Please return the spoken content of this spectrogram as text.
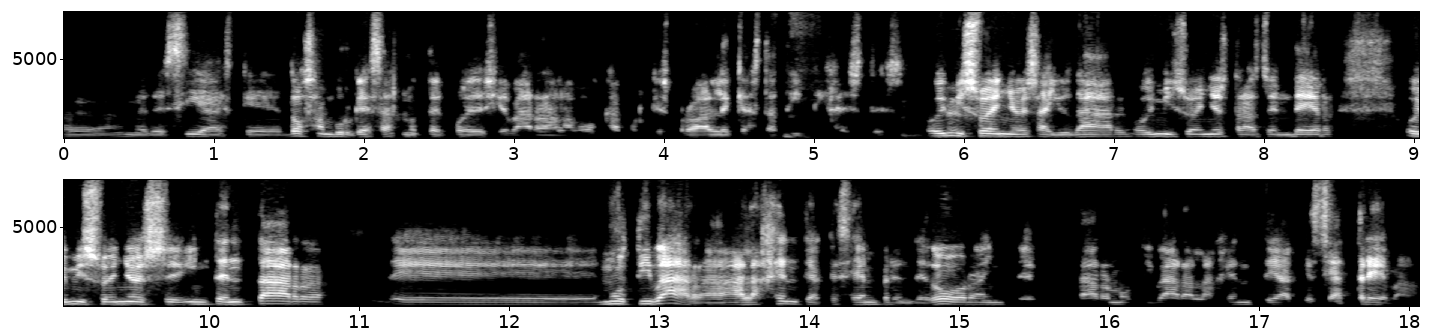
eh, me decía, es que dos hamburguesas no te puedes llevar a la boca porque es probable que hasta ti digestes. Hoy mi sueño es ayudar, hoy mi sueño es trascender, hoy mi sueño es eh, intentar motivar a, la gente a que sea emprendedora, intentar motivar a la gente a que se atreva,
